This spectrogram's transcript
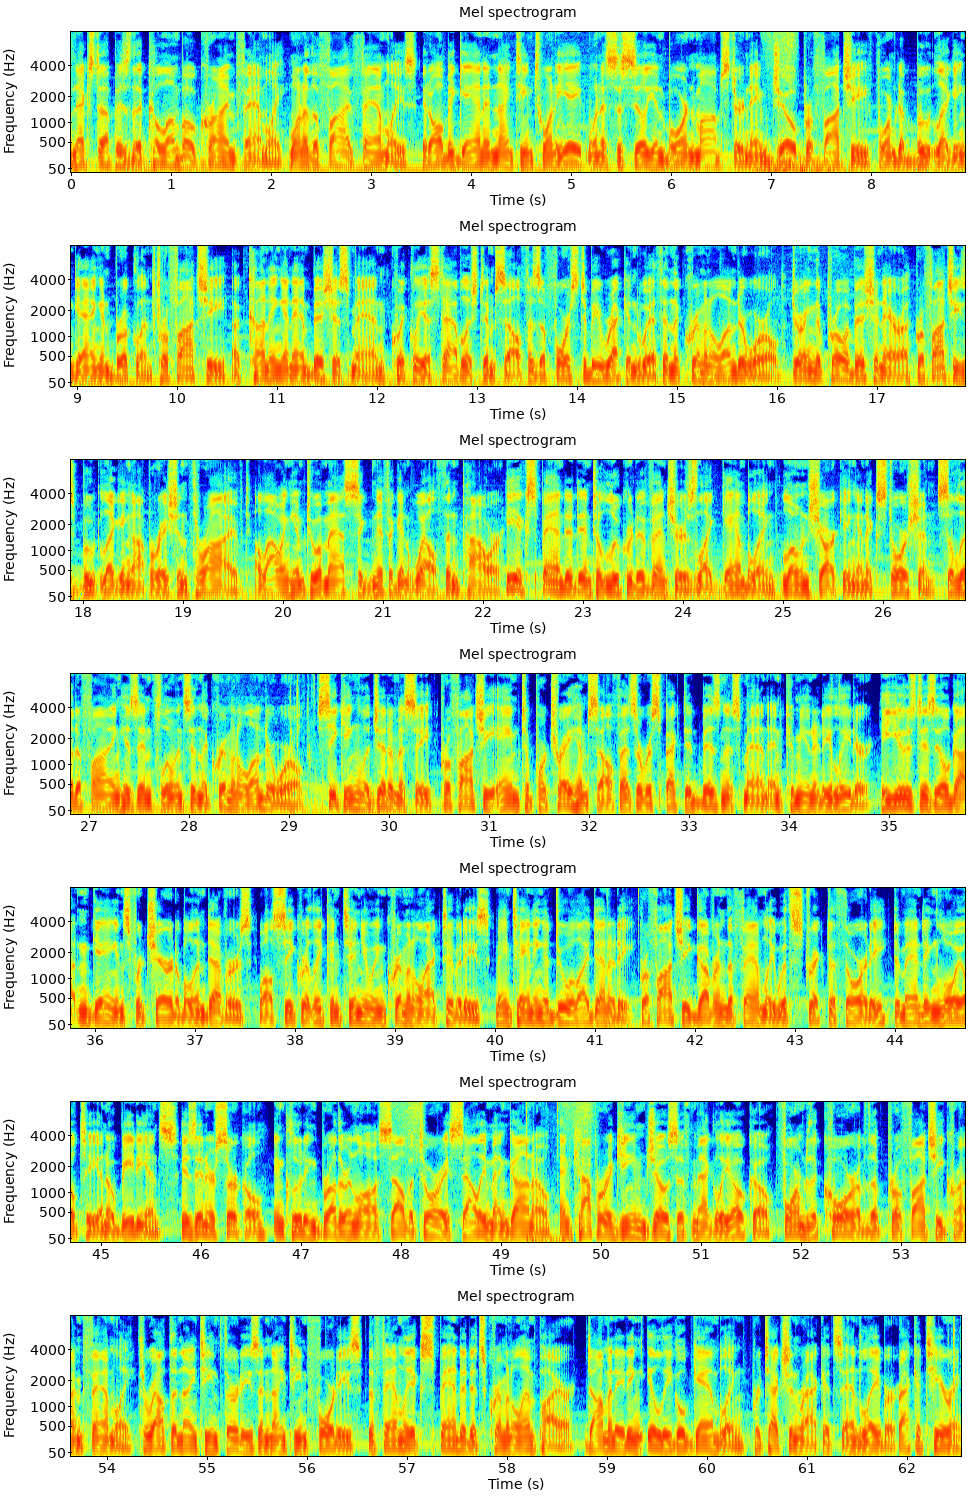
Next up is the Colombo crime family, one of the five families. It all began in 1928 when a Sicilian-born mobster named Joe Profaci formed a bootlegging gang in Brooklyn. Profaci, a cunning and ambitious man, quickly established himself as a force to be reckoned with in the criminal underworld. During the Prohibition era, Profaci's bootlegging operation thrived, allowing him to amass significant wealth and power. He expanded into lucrative ventures like gambling, loan sharking, and extortion, solidifying his influence in the criminal underworld. Seeking legitimacy, Profaci aimed to portray himself as a respected businessman and community leader. He used his ill-gotten gains for charitable endeavors while secretly continuing criminal activities, maintaining a dual identity. Profaci governed the family with strict authority, demanding loyalty and obedience. His inner circle, including brother-in-law Salvatore Sally Mangano and caporegime Joseph Magliocco, formed the core of the Profaci crime family. Throughout the 1930s and 1940s, the family expanded its criminal empire, dominating illegal illegal gambling, protection rackets, and labor, racketeering.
